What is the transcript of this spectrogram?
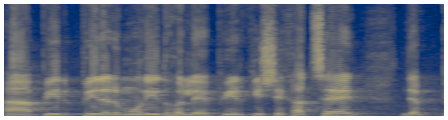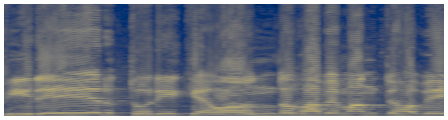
হ্যাঁ পীর, পীরের মুরিদ হলে পীর কি শেখাচ্ছে? যে পীরের তরিকে অন্ধভাবে মানতে হবে,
